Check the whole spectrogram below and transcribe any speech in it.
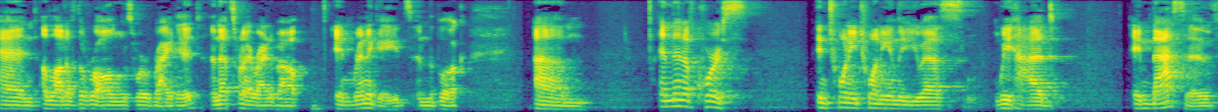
and a lot of the wrongs were righted. And that's what I write about in Renegades in the book. Um, and then, of course, in 2020 in the US, we had a massive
